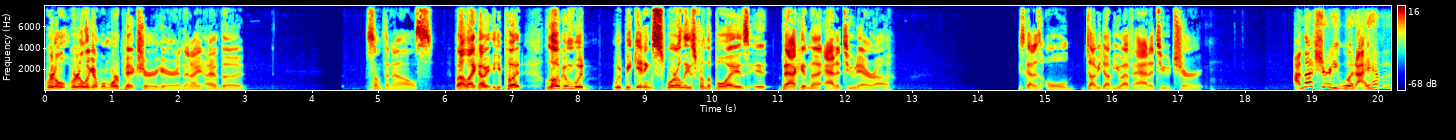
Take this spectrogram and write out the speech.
we're gonna we're gonna look at one more picture here and then I, I have the something else. But I like how he put Logan would would be getting swirlies from the boys i back in the Attitude Era. He's got his old WWF Attitude shirt. I'm not sure he would. I have a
